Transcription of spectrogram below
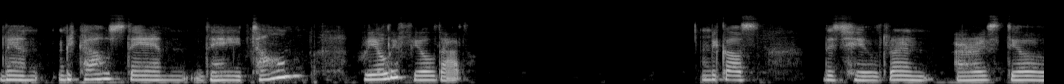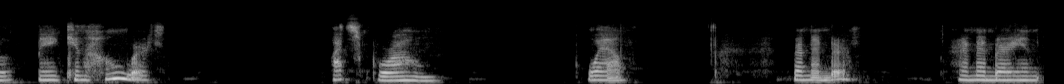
then because then they don't really feel that because the children are still making homework. What's wrong well remember remembering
